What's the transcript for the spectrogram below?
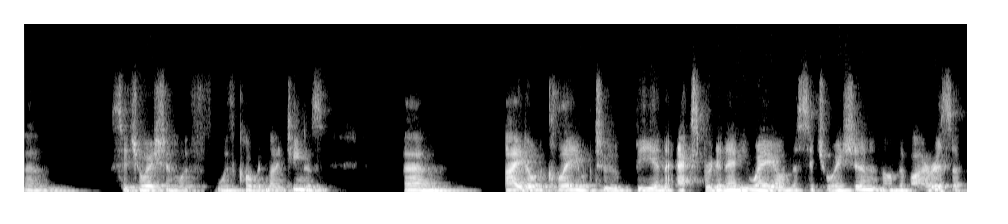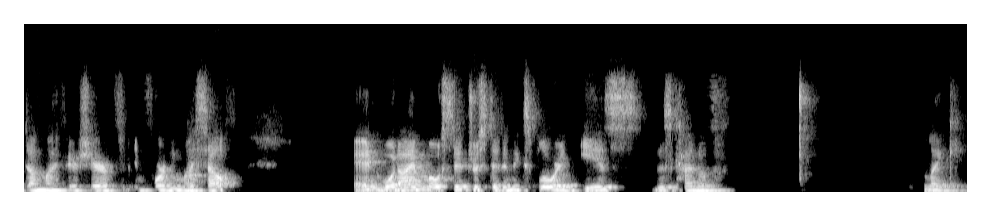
um, situation with with COVID-19 is um, I don't claim to be an expert in any way on the situation and on the virus. I've done my fair share of informing myself. And what I'm most interested in exploring is this kind of like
